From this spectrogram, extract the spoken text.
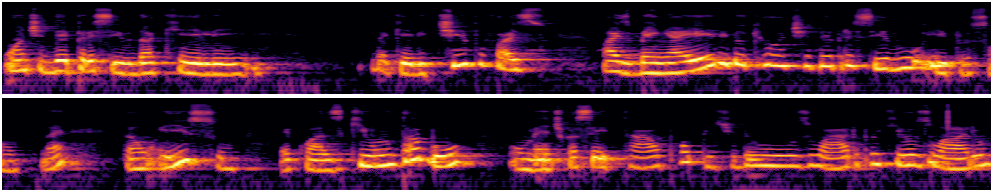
o antidepressivo daquele daquele tipo faz mais bem a ele do que o antidepressivo Y, né? Então isso é quase que um tabu o médico aceitar o palpite do usuário, porque o usuário,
